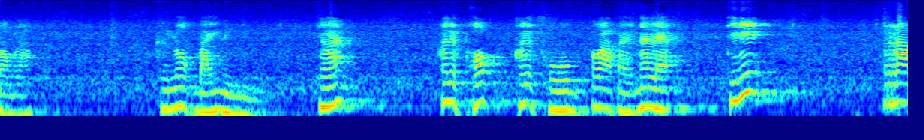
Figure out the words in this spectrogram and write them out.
รองรับ คือโลกใบหนึ่งหนึ่งใช่ไหมเขาเรียกพบเขาเรียกภูมิก็ว่าไปนั่นแหละ ทีนี้เรา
